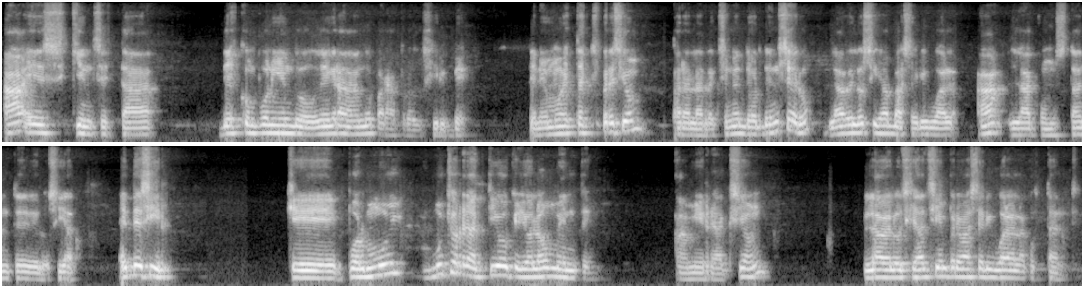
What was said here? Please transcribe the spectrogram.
A es quien se está descomponiendo o degradando para producir B. Tenemos esta expresión para las reacciones de orden cero, la velocidad va a ser igual a la constante de velocidad. Es decir, que por muy, mucho reactivo que yo le aumente a mi reacción, la velocidad siempre va a ser igual a la constante.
